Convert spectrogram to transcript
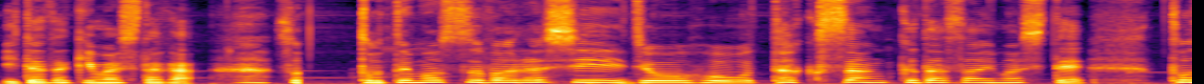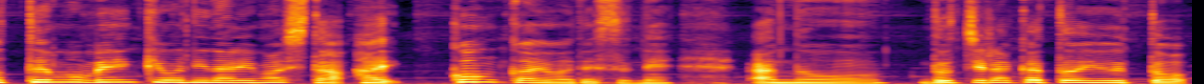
いただきましたが、とても素晴らしい情報をたくさんくださいまして、とっても勉強になりました。はい。今回はですね、あの、どちらかというと、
